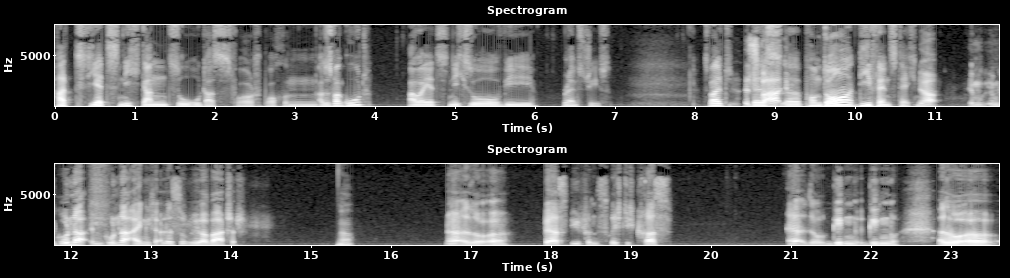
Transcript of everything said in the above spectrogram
Hat jetzt nicht ganz so das versprochen. Also es war gut, aber jetzt nicht so wie Rams Chiefs. Es war halt Es das war- äh, Pendant Defense-technisch. Ja, im, im Grunde, im Grunde eigentlich alles so wie erwartet. Ja. Ne, also äh, Bears Defense richtig krass. Ja, also gegen, gegen, also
